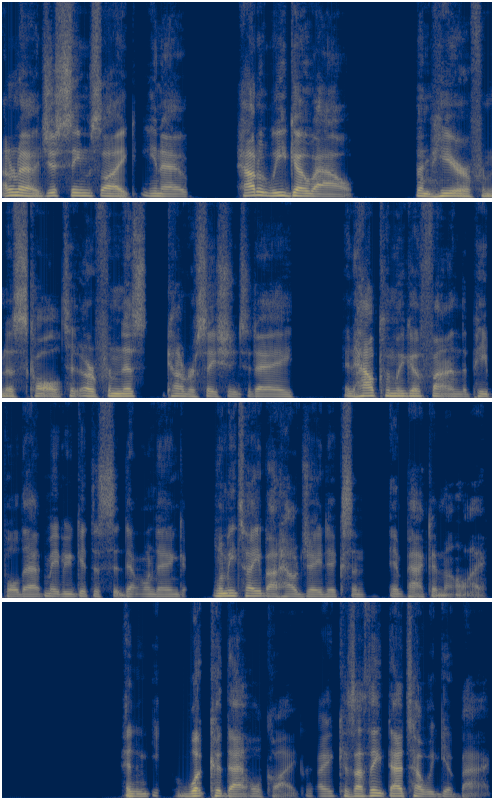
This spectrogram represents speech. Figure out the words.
I don't know, it just seems like, you know, how do we go out from here, from this call to, or from this conversation today? And how can we go find the people that maybe get to sit down one day and go, let me tell you about how Jay Dixon impacted my life? And what could that look like? Right. Cause I think that's how we give back.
